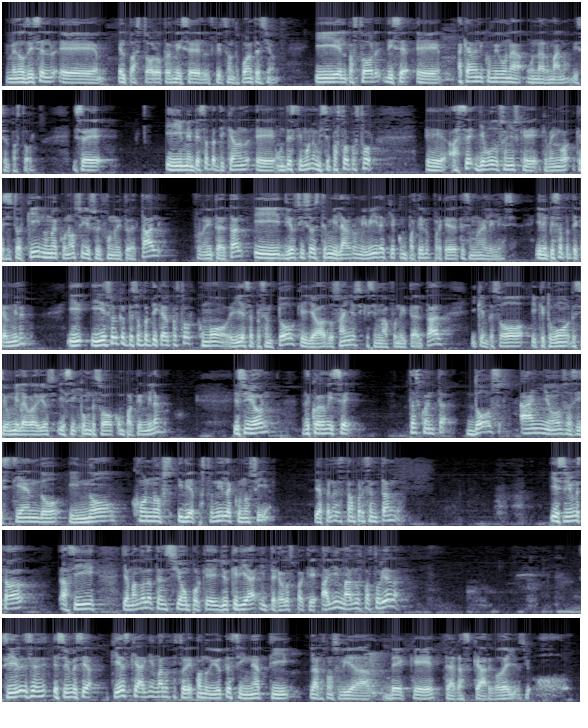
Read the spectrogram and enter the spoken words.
me nos dice el, eh, el pastor, otra vez me dice el Espíritu Santo, pon atención. Y el pastor dice, eh, acá viene conmigo una, hermana, dice el pastor. Dice, y me empieza a platicar eh, un testimonio, me dice, pastor, pastor, eh, hace, llevo dos años que, que vengo, que estoy aquí, no me conoce, yo soy fulanito de tal, fulanita de tal, y Dios hizo este milagro en mi vida, quiero compartirlo para que dé testimonio a la iglesia. Y le empieza a platicar el milagro. Y, eso es lo que empezó a platicar el pastor, cómo ella se presentó, que llevaba dos años y que se llama fulanita de tal, y que empezó, y que tuvo, recibió un milagro de Dios, y así empezó a compartir el milagro. Y el Señor, recuerda, me dice, ¿te das cuenta? Dos años asistiendo y no conocí, y el pastor ni la conocía, y apenas se están presentando. Y el Señor me estaba así llamando la atención porque yo quería integrarlos para que alguien más los pastoreara. Si el Señor me decía, ¿quieres que alguien más los pastoree cuando yo te asigne a ti la responsabilidad de que te hagas cargo de ellos? Oh".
